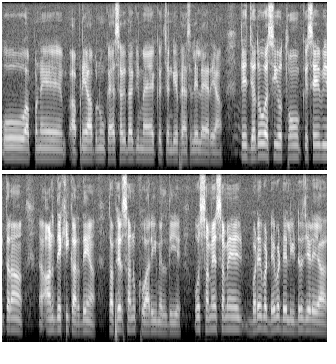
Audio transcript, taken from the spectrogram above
ਉਹ ਆਪਣੇ ਆਪਣੇ ਆਪ ਨੂੰ ਕਹਿ ਸਕਦਾ ਕਿ ਮੈਂ ਇੱਕ ਚੰਗੇ ਫੈਸਲੇ ਲੈ ਰਿਹਾ। ਤੇ ਜਦੋਂ ਅਸੀਂ ਉੱਥੋਂ ਕਿਸੇ ਵੀ ਤਰ੍ਹਾਂ ਅਣਦੇਖੀ ਕਰਦੇ ਆ ਤਾਂ ਫਿਰ ਸਾਨੂੰ ਖੁਆਰੀ ਮਿਲਦੀ ਹੈ ਉਸ ਸਮੇਂ-ਸਮੇਂ ਬੜੇ ਵੱਡੇ ਵੱਡੇ ਲੀਡਰ ਜਿਹੜੇ ਆ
